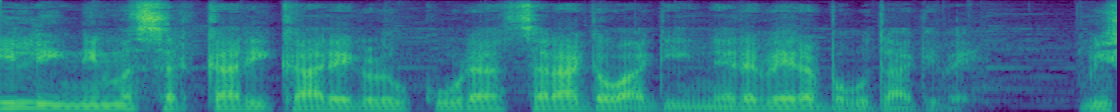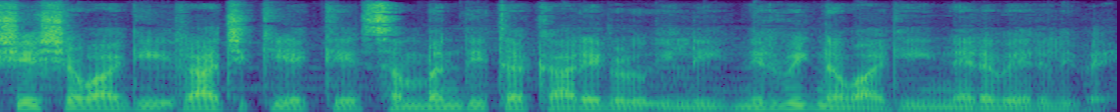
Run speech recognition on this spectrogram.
ಇಲ್ಲಿ ನಿಮ್ಮ ಸರ್ಕಾರಿ ಕಾರ್ಯಗಳು ಕೂಡ ಸರಾಗವಾಗಿ ನೆರವೇರಬಹುದಾಗಿವೆ. ವಿಶೇಷವಾಗಿ ರಾಜಕೀಯಕ್ಕೆ ಸಂಬಂಧಿತ ಕಾರ್ಯಗಳು ಇಲ್ಲಿ ನಿರ್ವಿಘ್ನವಾಗಿ ನೆರವೇರಲಿವೆ.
